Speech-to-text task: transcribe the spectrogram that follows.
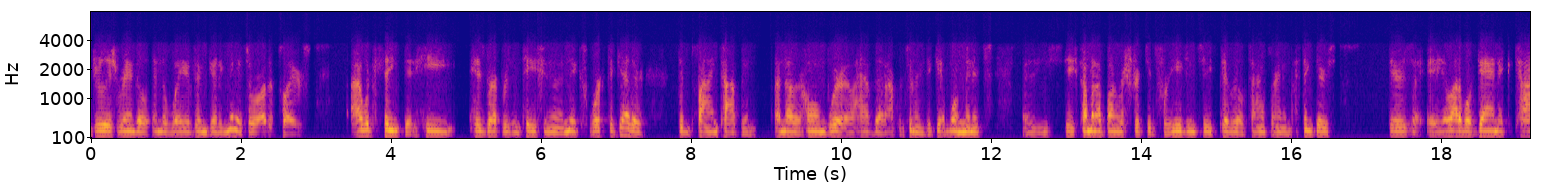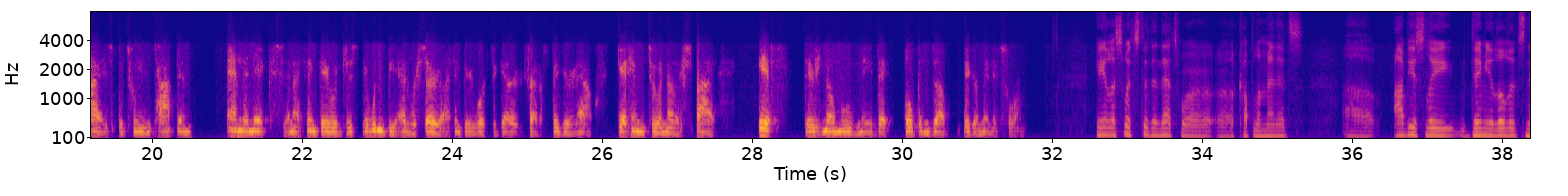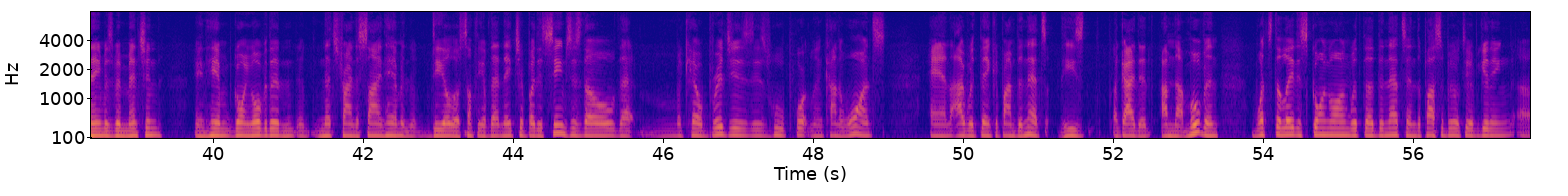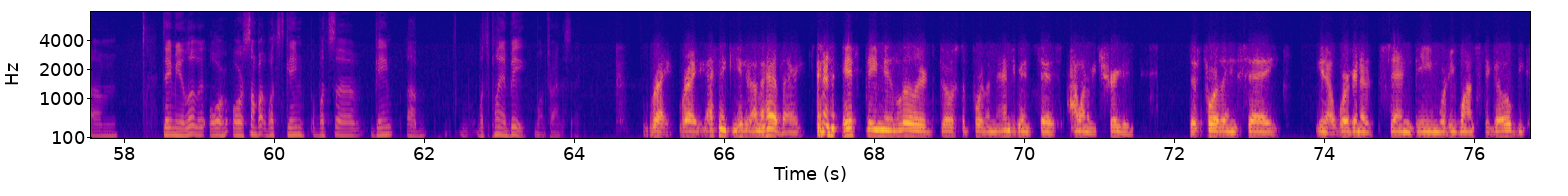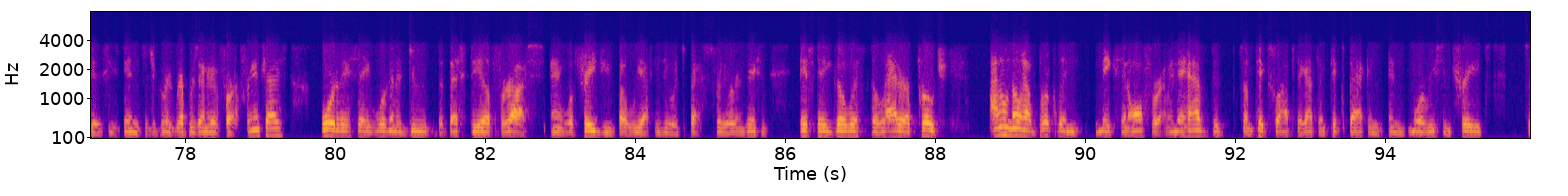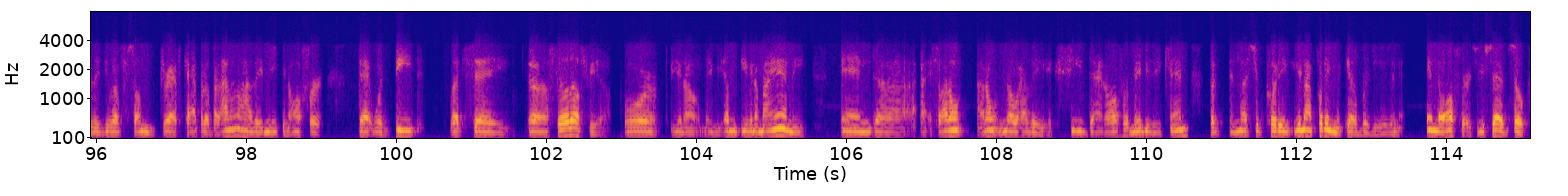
Julius Randle in the way of him getting minutes or other players, I would think that he his representation and the Knicks work together to find Toppin another home where he'll have that opportunity to get more minutes. He's, he's coming up on restricted free agency, pivotal time for him. I think there's there's a, a lot of organic ties between Toppin and the Knicks, and I think they would just it wouldn't be adversarial. I think they'd work together to try to figure it out, get him to another spot, if there's no move made that opens up bigger minutes for him. Ian, let's switch to the Nets for a, couple of minutes. Uh, obviously, Damian Lillard's name has been mentioned, and him going over there, the Nets trying to sign him and deal or something of that nature. But it seems as though that Mikal Bridges is who Portland kind of wants, and I would think if I'm the Nets, he's a guy that I'm not moving. What's the latest going on with the, the Nets and the possibility of getting um, Damian Lillard or or somebody? What's game? What's uh, game? Uh, what's Plan B? What I'm trying to say. Right, right. I think you hit it on the head, Larry. if Damian Lillard goes to Portland management and says, "I want to be traded," does Portland say, you know, we're going to send Dame where he wants to go because he's been such a great representative for our franchise? Or do they say, we're going to do the best deal for us and we'll trade you, but we have to do what's best for the organization? If they go with the latter approach, I don't know how Brooklyn makes an offer. I mean, they have the, some pick swaps, they got some picks back in, in more recent trades, so they do have some draft capital, but I don't know how they make an offer that would beat, let's say, uh, Philadelphia or you know maybe um, even a Miami. And uh, so I don't I don't know how they exceed that offer. Maybe they can, but unless you're putting you're not putting Mikal Bridges in in the offer, as you said. So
